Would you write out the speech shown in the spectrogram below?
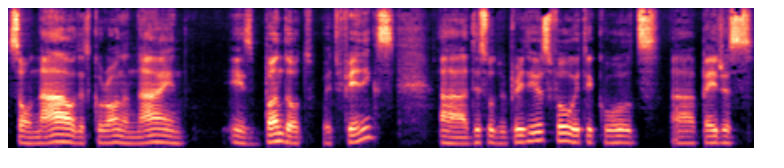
So now that Corona 9 is bundled with Phoenix. Uh, this would be pretty useful. It includes uh, pages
